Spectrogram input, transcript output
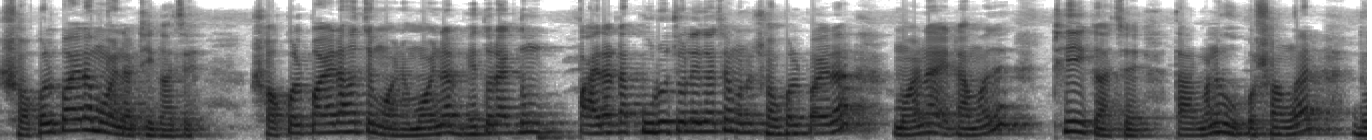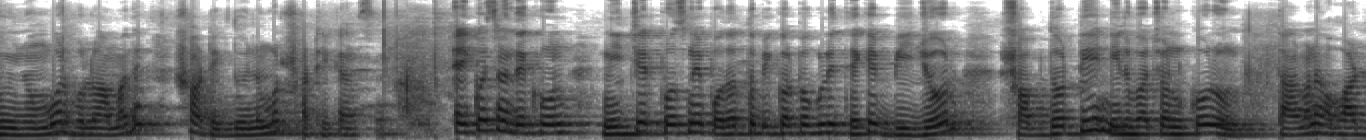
সকল পায়রা ময়না, ঠিক আছে। সকল পায়রা হচ্ছে ময়না। ময়নার ভেতরে একদম পায়রাটা পুরো চলে গেছে মানে সকল পায়রা ময়না, এটা আমাদের ঠিক আছে। তার মানে উপসংহার দুই নম্বর হলো আমাদের সঠিক, দুই নম্বর সঠিক অ্যান্সার এই কোয়েশ্চেনে দেখুন, নিচের প্রশ্নে প্রদত্ত বিকল্পগুলি থেকে বিজোর শব্দটি নির্বাচন করুন। তার মানে ওয়ার্ড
